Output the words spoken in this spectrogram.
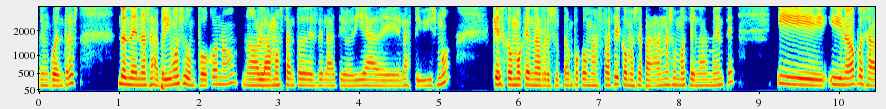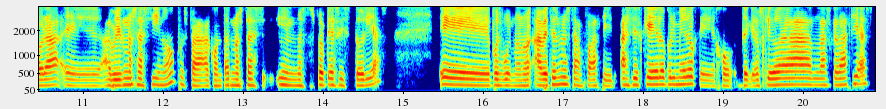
encuentros donde nos abrimos un poco, ¿no? No hablamos tanto desde la teoría del activismo, que es como que nos resulta un poco más fácil como separarnos emocionalmente y, y no, pues ahora eh, abrirnos así, ¿no? Pues para contar nuestras, nuestras propias historias. Eh, pues bueno, a veces no es tan fácil. Así es que lo primero que, de que os quiero dar las gracias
